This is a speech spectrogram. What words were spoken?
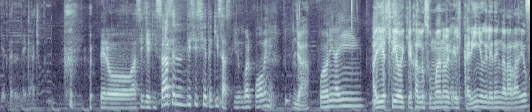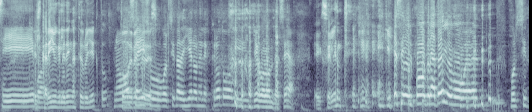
Y este le cacho. Pero así que quizás el 17, quizás. Igual puedo venir. Ya. Puedo venir ahí. Ahí el tío hay que dejarlo en sus manos, el, el cariño que le tenga a la radio, Sí, el cariño que le tenga a este proyecto. No, todo se depende de hizo su eso. bolsita de hielo en el escroto y llego donde sea. Excelente. Es que, es que ese es el post operatorio, po, weón. Bolsita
